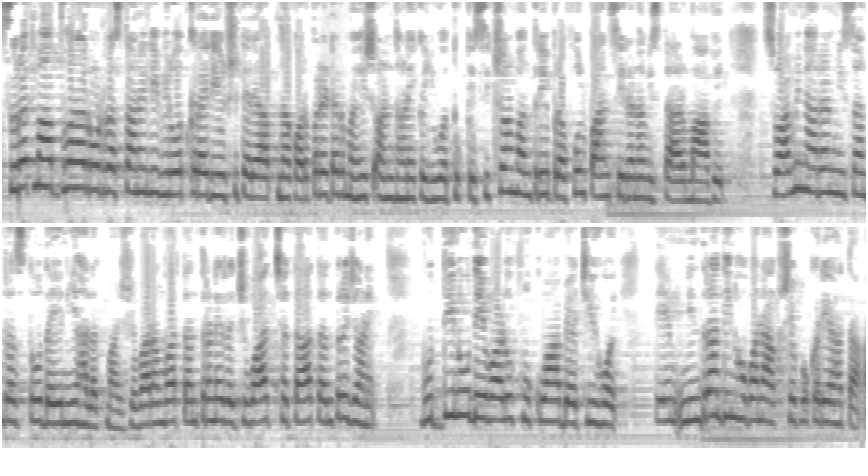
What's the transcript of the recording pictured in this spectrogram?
સુરતમાં આપ રોડ રસ્તાને લઈ વિરોધ કરાઈ રહ્યો છે ત્યારે આપના કોર્પોરેટર મહેશ અણધણે કહ્યું હતું કે શિક્ષણ મંત્રી પ્રફુલ પાનસેરાના વિસ્તારમાં આવેલ સ્વામિનારાયણ મિશન રસ્તો દયનીય હાલતમાં છે. વારંવાર તંત્રને રજૂઆત છતાં તંત્ર જાણે બુદ્ધિનું દેવાળું ફૂંકવા બેઠી હોય તેમ નિંદ્રાધીન હોવાના આક્ષેપો કર્યા હતા.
